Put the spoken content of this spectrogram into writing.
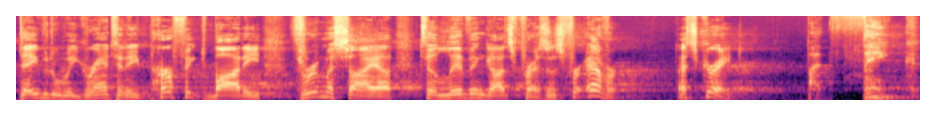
David will be granted a perfect body through Messiah to live in God's presence forever. That's great. But think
